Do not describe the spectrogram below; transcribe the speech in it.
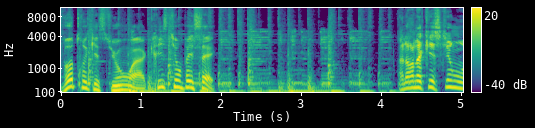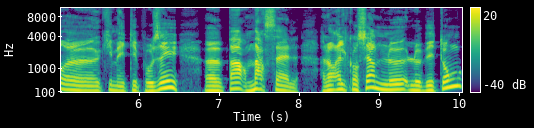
Votre question à Christian Pesset. Alors la question euh, qui m'a été posée euh, par Marcel, alors elle concerne le, béton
